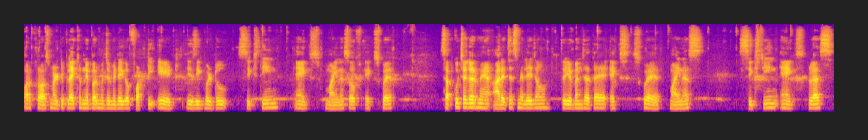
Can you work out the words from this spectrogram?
और क्रॉस मल्टीप्लाई करने पर मुझे मिलेगा forty eight is equal to sixteen x minus of x square सब कुछ अगर मैं आर एच एस में ले जाऊँ तो ये बन जाता है x square minus sixteen x plus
